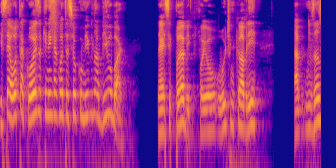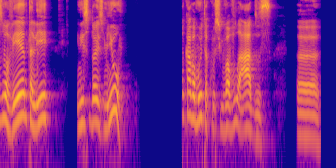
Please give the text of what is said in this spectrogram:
Isso é outra coisa que nem que aconteceu comigo na Billboard. Né? Esse pub, que foi o, o último que eu abri. Sabe? Nos anos 90 ali, início de 2000, tocava muito acústico valvulados, uh,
